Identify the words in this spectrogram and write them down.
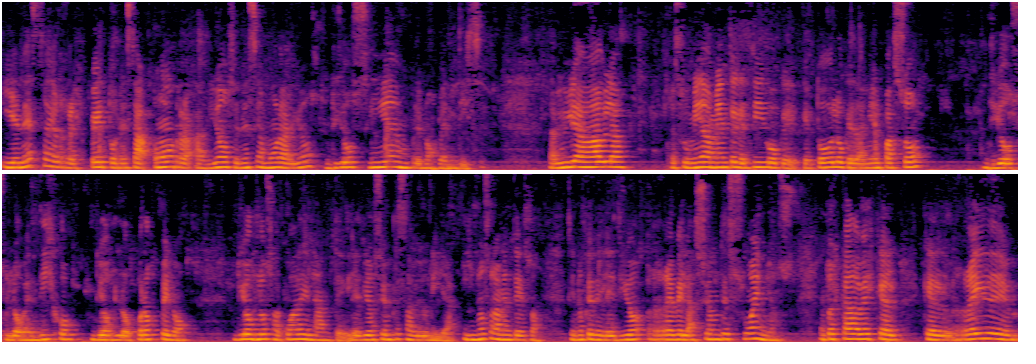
Y en ese respeto, en esa honra a Dios, en ese amor a Dios, Dios siempre nos bendice. La Biblia habla, resumidamente les digo que, que todo lo que Daniel pasó, Dios lo bendijo, Dios lo prosperó, Dios lo sacó adelante, le dio siempre sabiduría. Y no solamente eso, sino que le dio revelación de sueños. Entonces cada vez que el, que el rey de,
